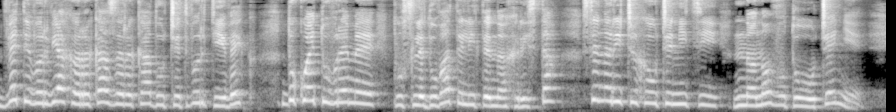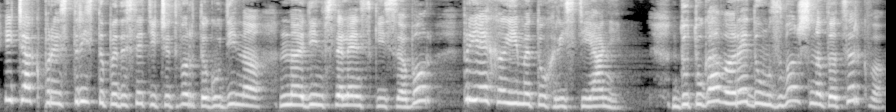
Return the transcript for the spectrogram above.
Двете вървяха ръка за ръка до четвърти век, до което време последователите на Христа се наричаха ученици на новото учение и чак през 354 година на един Вселенски събор приеха името християни. До тогава редом с външната църква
